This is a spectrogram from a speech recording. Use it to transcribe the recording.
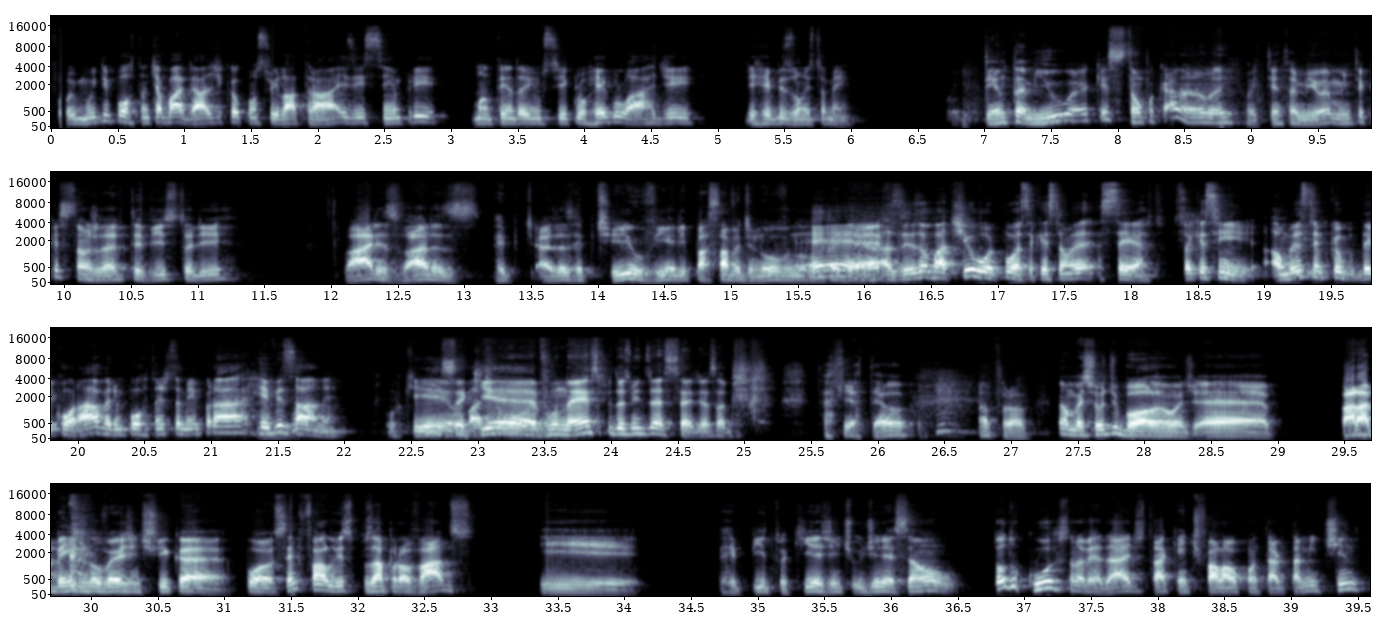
foi muito importante a bagagem que eu construí lá atrás e sempre mantendo aí um ciclo regular de, de revisões também. 80 mil é questão pra caramba, hein? 80 mil é muita questão. Já deve ter visto ali várias, várias. Às vezes repetiu, vinha ali, passava de novo no é, PDF. Às vezes eu batia o olho, pô, essa questão é certo. Só que assim, ao mesmo tempo que eu decorava, era importante também para revisar, né? Porque Isso aqui é VUNESP 2017, já sabia, sabia até o, a prova. Não, mas show de bola, onde? É, parabéns de novo aí, a gente fica. Pô, eu sempre falo isso para os aprovados e repito aqui, a gente, o direção, todo curso, na verdade, tá? Quem te falar o contrário está mentindo.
